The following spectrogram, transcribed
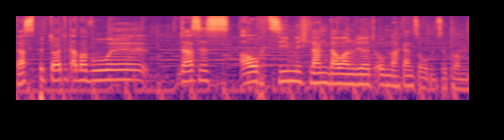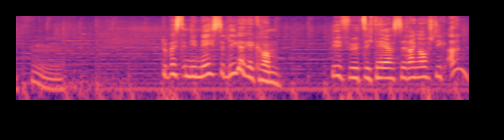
Das bedeutet aber wohl, dass es auch ziemlich lang dauern wird, um nach ganz oben zu kommen. Hm. Du bist in die nächste Liga gekommen. Wie fühlt sich der erste Rangaufstieg an?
